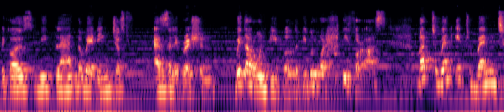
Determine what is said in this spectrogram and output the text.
because we planned the wedding just as a celebration with our own people, the people who are happy for us. But when it went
